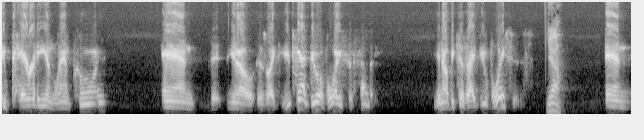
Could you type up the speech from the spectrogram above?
to parody and lampoon, and you know, it's like you can't do a voice of somebody, you know, because I do voices, Yeah. and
